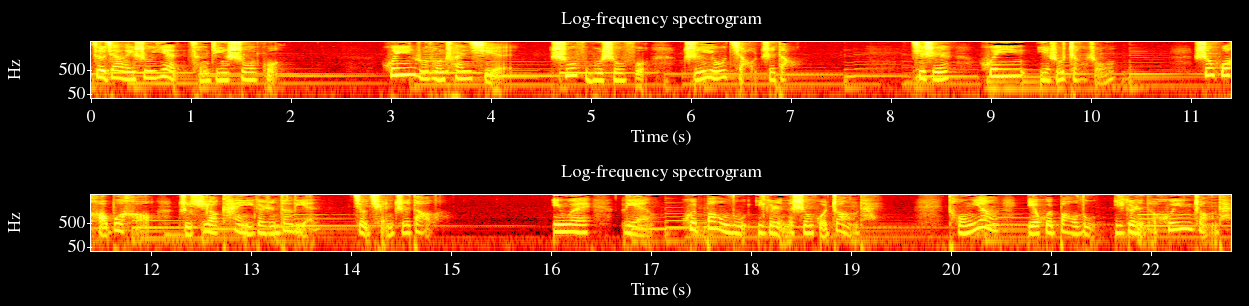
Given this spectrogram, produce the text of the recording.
作家雷淑燕曾经说过：“婚姻如同穿鞋，舒服不舒服，只有脚知道。”其实，婚姻也如整容，生活好不好，只需要看一个人的脸就全知道了。因为脸会暴露一个人的生活状态，同样也会暴露一个人的婚姻状态。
